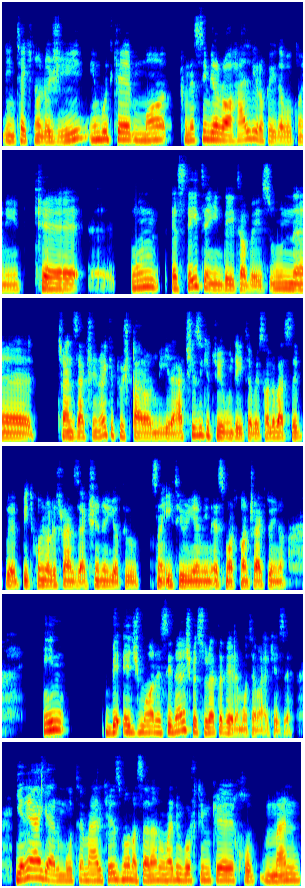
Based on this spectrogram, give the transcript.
این تکنولوژی این بود که ما تونستیم یه راه حلی رو پیدا بکنیم که اون state این دیتابیس اون transaction هایی که توش قرار می‌گیره هر چیزی که توی اون دیتابیس حالا بسته بیت کوین حالا transaction یا تو مثلا اتریوم این smart contract و اینا این به اجماع رسیدنش به صورت غیر متمرکزه. یعنی اگر متمرکز ما مثلا اومدیم گفتیم که خب من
